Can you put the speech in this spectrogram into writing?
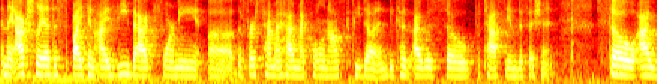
And they actually had to spike an iv bag for me uh, the first time i had my colonoscopy done because i was so potassium deficient. So i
